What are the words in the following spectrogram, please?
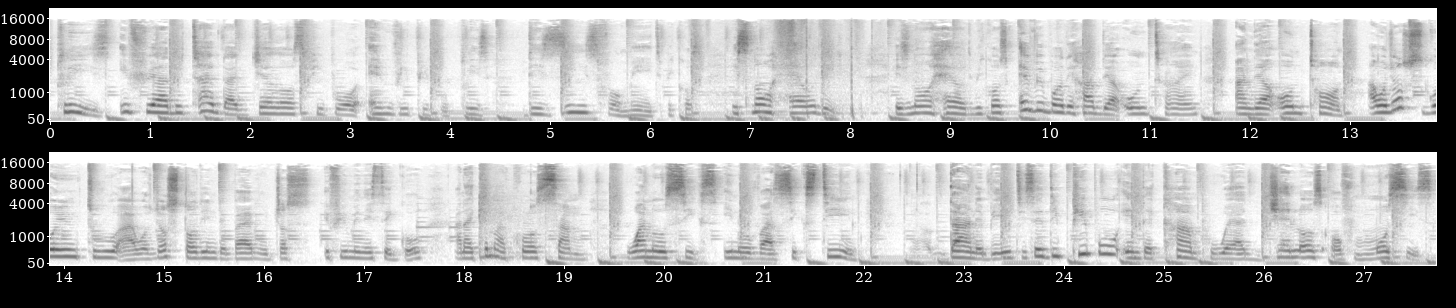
Please if you are the type that jealous people or envy people please disease from it because it's not healthy is not held because everybody have their own time and their own turn. I was just going through, I was just studying the Bible just a few minutes ago, and I came across Psalm 106 in over 16 down a bit. He said, The people in the camp were jealous of Moses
